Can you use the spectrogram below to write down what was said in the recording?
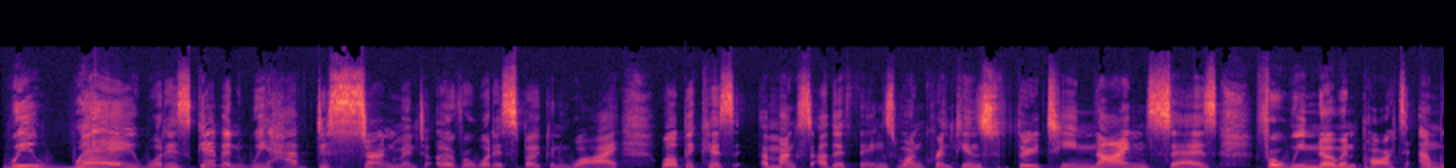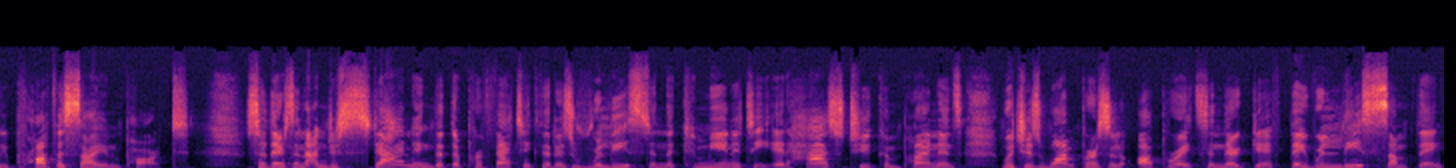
We weigh what is given. We have discernment over what is spoken. Why? Well, because amongst other things, 1 Corinthians 13 9 says, For we know in part and we prophesy in part. So there's an understanding that the prophetic that is released in the community, it has two components, which is one person operates in their gift, they release something,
